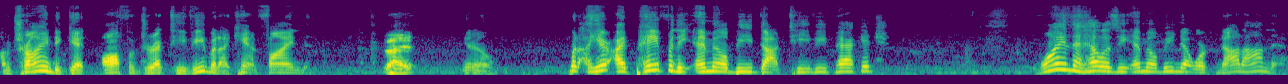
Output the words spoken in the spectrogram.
I'm trying to get off of Directv, but I can't find. Right. You know, but I hear I pay for the MLB.TV package. Why in the hell is the MLB network not on that?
